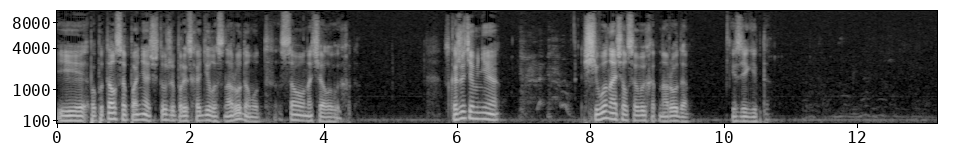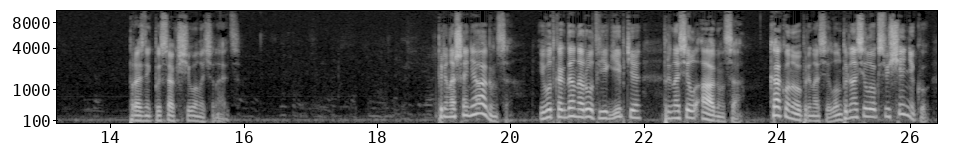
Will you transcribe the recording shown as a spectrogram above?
И попытался понять, что же происходило с народом вот с самого начала выхода. Скажите мне, с чего начался выход народа из Египта? Праздник Песах с чего начинается? Приношение Агнца. И вот когда народ в Египте приносил Агнца, как он его приносил? Он приносил его к священнику –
